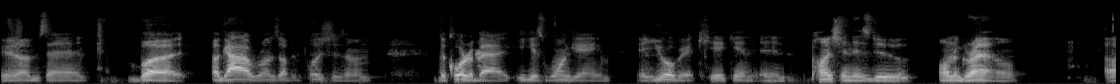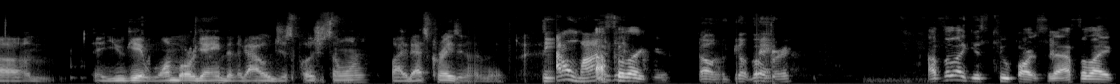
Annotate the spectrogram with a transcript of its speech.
You know what I'm saying? But a guy runs up and pushes him, the quarterback. He gets one game, and you're over there kicking and punching this dude on the ground. Um, and you get one more game than the guy who just pushed someone. Like that's crazy to me. see, I don't mind. I feel it. like oh, go, go ahead, Rick. I feel like it's two parts to that. I feel like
